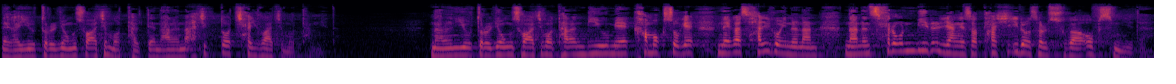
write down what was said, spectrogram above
내가 이웃들을 용서하지 못할 때 나는 아직도 자유하지 못합니다. 나는 이웃들을 용서하지 못하는 미움의 감옥 속에 내가 살고 있는 한 나는 새로운 미를 향해서 다시 일어설 수가 없습니다.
